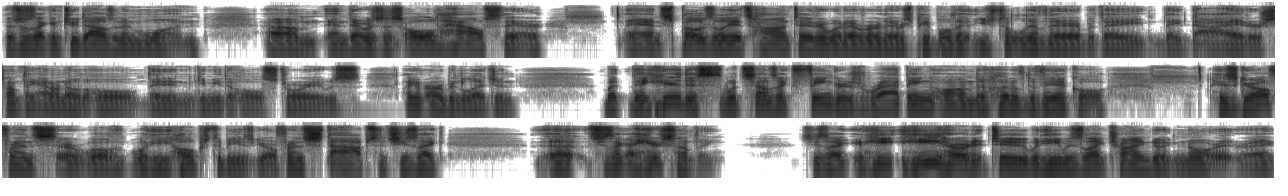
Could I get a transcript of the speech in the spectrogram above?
This was like in 2001. Um, and there was this old house there and supposedly it's haunted or whatever. There was people that used to live there, but they, they died or something. I don't know the whole, they didn't give me the whole story. It was like an urban legend, but they hear this, what sounds like fingers rapping on the hood of the vehicle. His girlfriend's, or well, what he hopes to be his girlfriend stops and she's like, uh, she's like, I hear something. She's like, and he he heard it too, but he was like trying to ignore it, right?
